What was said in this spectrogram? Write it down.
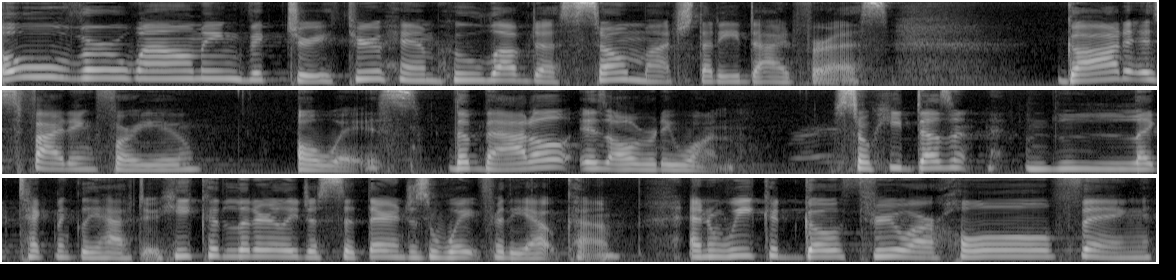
overwhelming victory through him who loved us so much that he died for us. God is fighting for you always. The battle is already won. So he doesn't like technically have to. He could literally just sit there and just wait for the outcome. And we could go through our whole thing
